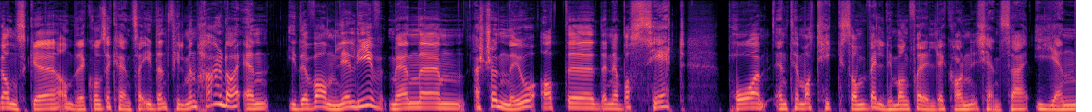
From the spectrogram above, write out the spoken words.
ganske andre konsekvenser i den filmen her da, enn i det vanlige liv, men eh, jeg skjønner jo at eh, den er basert på en tematikk som veldig mange foreldre kan kjenne seg igjen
